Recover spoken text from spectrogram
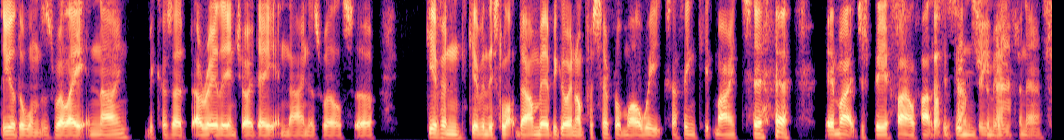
The other ones as well, eight and nine, because I, I really enjoyed eight and nine as well. So given given this lockdown maybe going on for several more weeks, I think it might uh, it might just be a Final Fantasy binge for me bad. for now.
